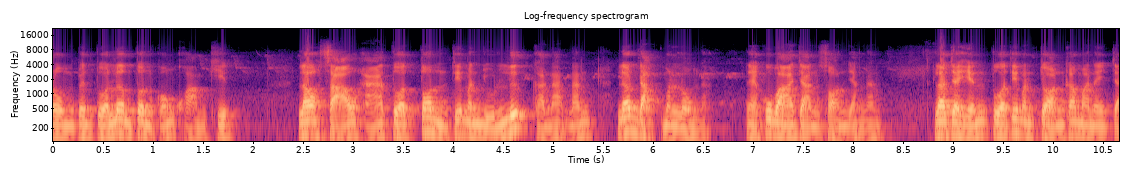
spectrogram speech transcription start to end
รมณ์ เป็นตัวเริ่มต้นของความคิดเราสาวหาตัวต้นที่มันอยู่ลึกขนาดนั้น แล้วดับมันลงนะเนี่ยครูบาอาจารย์สอนอย่างนั้น เราจะเห็นตัวที่มันจรเข้ามาในใจ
